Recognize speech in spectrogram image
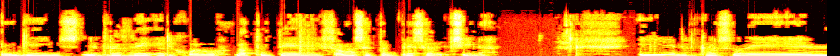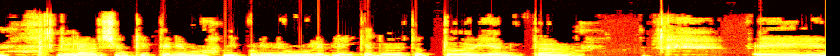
Games detrás del juego. Bastante famosa esta empresa china. Y en el caso de la versión que tenemos disponible en Google Play, que todo esto todavía no está eh,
